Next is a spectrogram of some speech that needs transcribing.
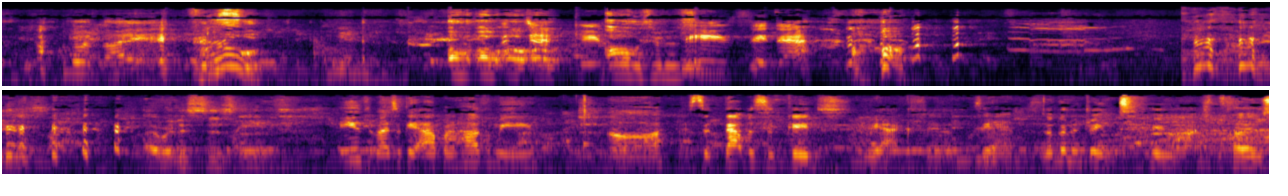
I'm not lying. For real? Oh, oh, oh, oh. Oh, I was gonna Please sit down. Hey, well, this is the. He's about to get up and hug me. Aw, so that was a good reaction. So yeah, not gonna drink too much because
